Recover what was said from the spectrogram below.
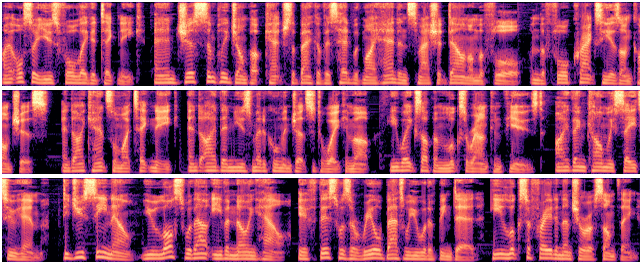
I also use four-legged technique, and just simply jump up catch the back of his head with my hand and smash it down on the floor, and the floor cracks he is unconscious, and I cancel my technique, and I then use medical ninjutsu to wake him up. He wakes up and looks around confused. I then calmly say to him, did you see now, you lost without even knowing how. If this was a real battle you would have been dead. He looks afraid and unsure of something.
